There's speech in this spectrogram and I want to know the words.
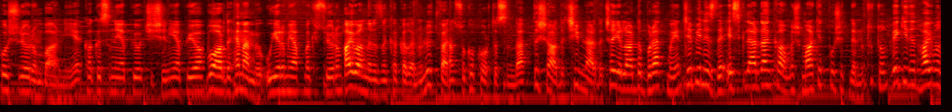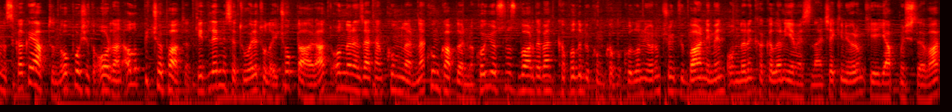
koşturuyorum Barney'i. Kakasını yapıyor, çişini yapıyor. Bu arada hemen bir uyarımı yapmak istiyorum. Hayvanlarınızın kakalarını lütfen sokak ortasında, dışarıda, çimlerde, çayırlarda bırakmayın. Cebinizde eskilerden kalmış market poşetlerini tutun ve gidin hayvanınız kaka yaptığında o poşeti oradan alıp bir çöpe atın. Kedilerin ise tuvalet olayı çok daha rahat. Onların zaten kumlarına, kum kaplarına koyuyorsunuz. Bu arada ben kapalı bir kum kabı kullanıyorum. Çünkü Barney'min onların kakalarını yemesinden çekiniyorum ki yapmışlığı var.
